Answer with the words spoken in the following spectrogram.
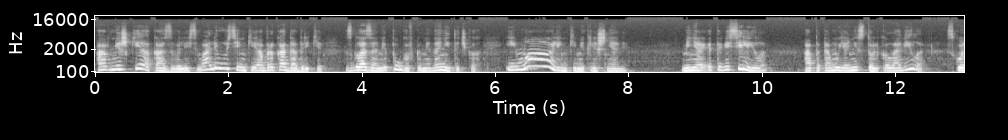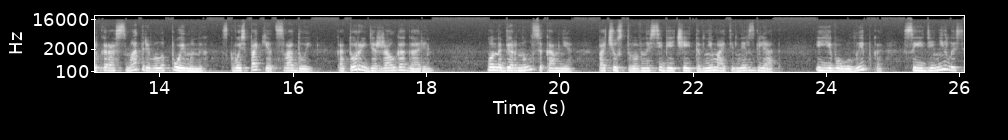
а в мешке оказывались малюсенькие абракадабрики с глазами-пуговками на ниточках и маленькими клешнями. Меня это веселило, а потому я не столько ловила, сколько рассматривала пойманных сквозь пакет с водой, который держал Гагарин. Он обернулся ко мне, почувствовав на себе чей-то внимательный взгляд, и его улыбка соединилась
